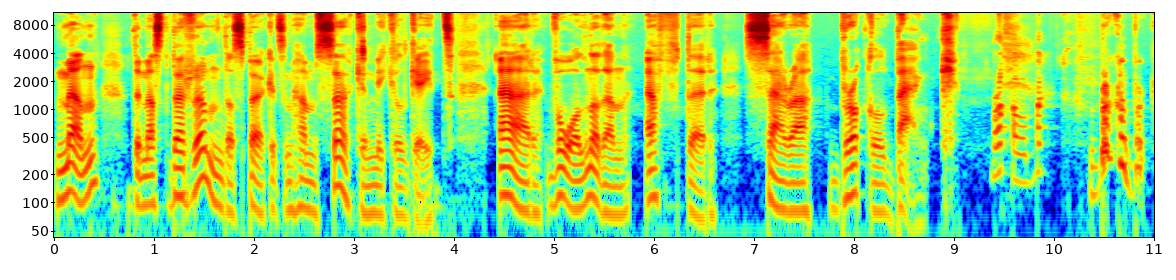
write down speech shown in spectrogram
Men det mest berömda spöket som hemsöker Micklegate är vålnaden efter Sarah Brocklebank. Brocklebank.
